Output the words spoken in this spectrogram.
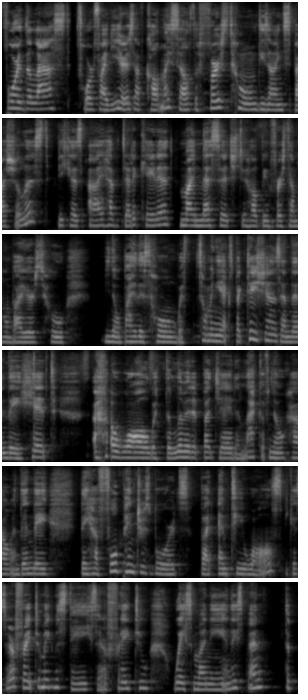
For the last four or five years, I've called myself the first home design specialist because I have dedicated my message to helping first time home buyers who, you know, buy this home with so many expectations and then they hit a wall with the limited budget and lack of know-how. And then they, they have full Pinterest boards but empty walls because they're afraid to make mistakes. They're afraid to waste money and they spend the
